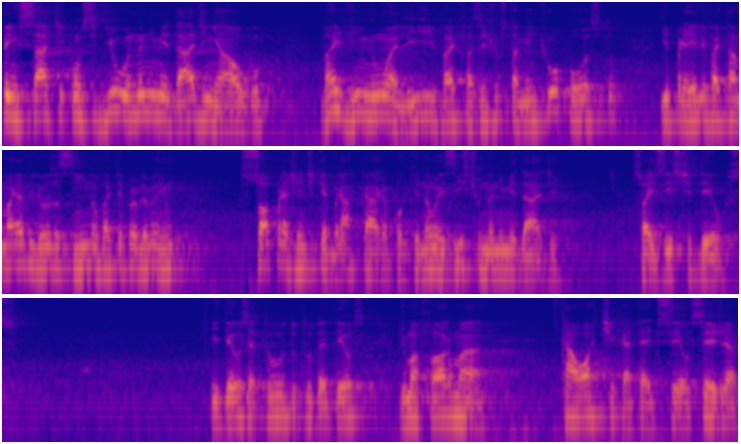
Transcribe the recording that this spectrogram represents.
pensar que conseguiu unanimidade em algo, vai vir um ali e vai fazer justamente o oposto, e para ele vai estar tá maravilhoso assim, não vai ter problema nenhum. Só para a gente quebrar a cara, porque não existe unanimidade, só existe Deus. E Deus é tudo, tudo é Deus, de uma forma caótica até de ser, ou seja,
